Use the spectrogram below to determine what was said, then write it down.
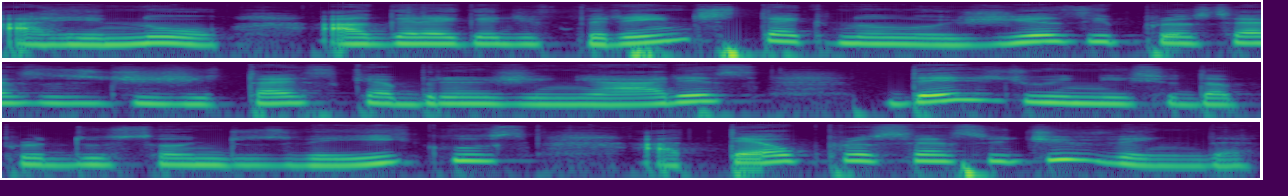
A Renault agrega diferentes tecnologias e processos digitais que abrangem áreas desde o início da produção dos veículos até o processo de venda,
